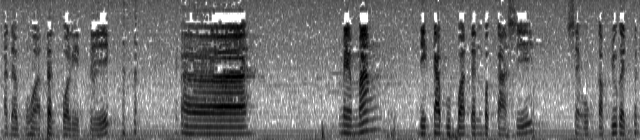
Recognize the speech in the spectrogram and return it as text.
ada muatan politik, uh, memang di Kabupaten Bekasi saya ungkap juga pun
